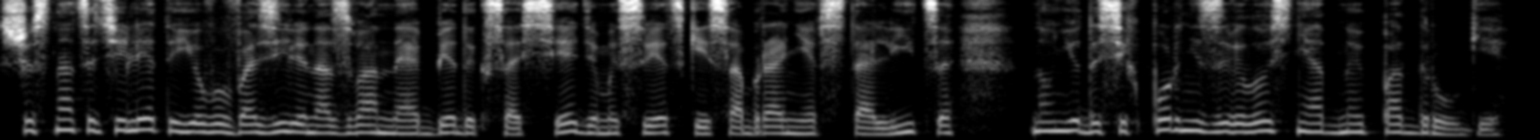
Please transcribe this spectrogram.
С 16 лет ее вывозили на званые обеды к соседям и светские собрания в столице, но у нее до сих пор не завелось ни одной подруги.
